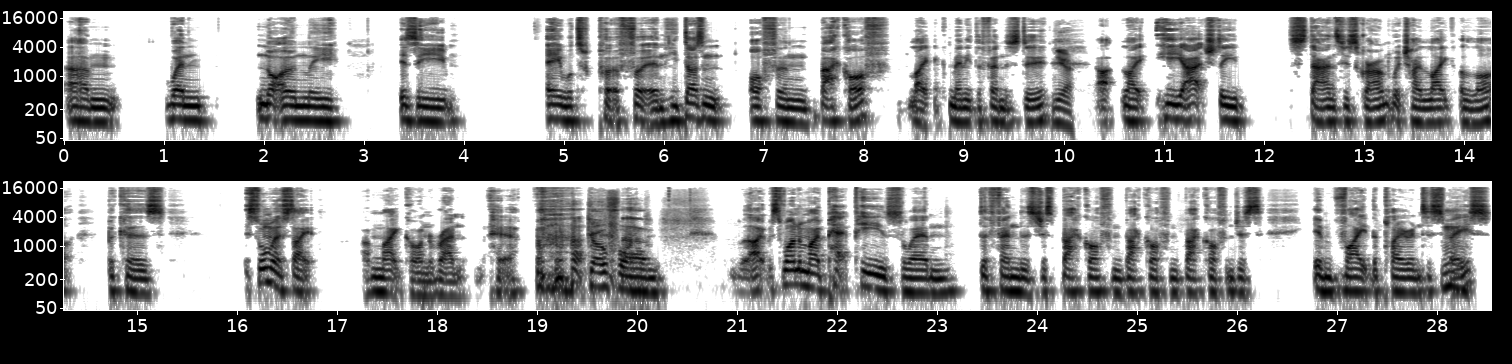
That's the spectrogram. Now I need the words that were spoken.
um, when not only is he able to put a foot in, he doesn't often back off like many defenders do. Yeah. Uh, like he actually stands his ground, which I like a lot because it's almost like I might go on a rant here. Go for it. um, like, it's one of my pet peeves when defenders just back off and back off and back off and just invite the player into space.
